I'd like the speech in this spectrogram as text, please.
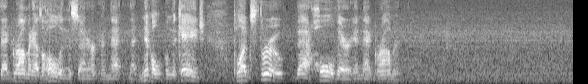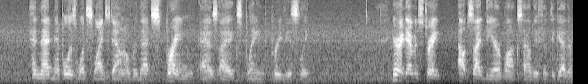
that grommet has a hole in the center and that, that nipple on the cage plugs through that hole there in that grommet. And that nipple is what slides down over that spring as I explained previously. Here I demonstrate outside the airbox how they fit together.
